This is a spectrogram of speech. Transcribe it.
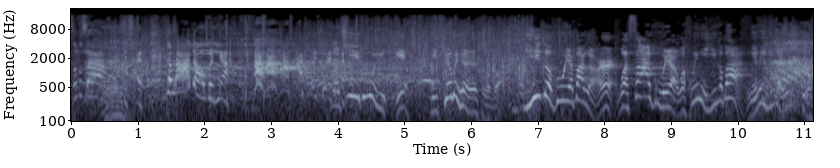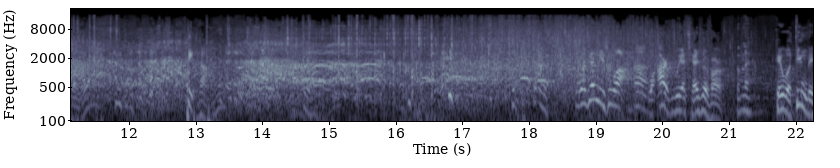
是不是啊？你可拉倒吧你！我嫉妒你，你听没听人说过？一个姑爷半个儿，我仨姑爷，我回你一个半，你那一个人顶什么了？顶啥呢？我跟你说啊，我二姑爷钱顺风怎么了？给我订的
